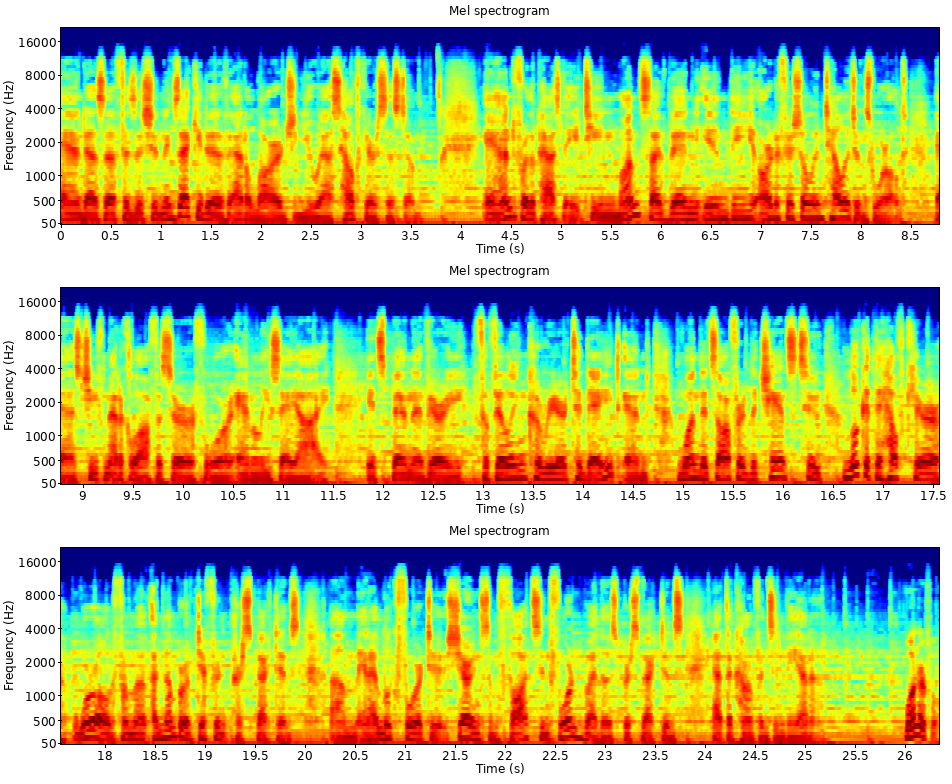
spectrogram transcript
and as a physician executive at a large US healthcare system. And for the past 18 months, I've been in the artificial intelligence world as chief medical officer for Annalise AI. It's been a very fulfilling career to date and one that's offered the chance to look at the healthcare world from a, a number of different perspectives. Um, and I look forward to sharing some thoughts informed by those perspectives at the conference in Vienna. Wonderful.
